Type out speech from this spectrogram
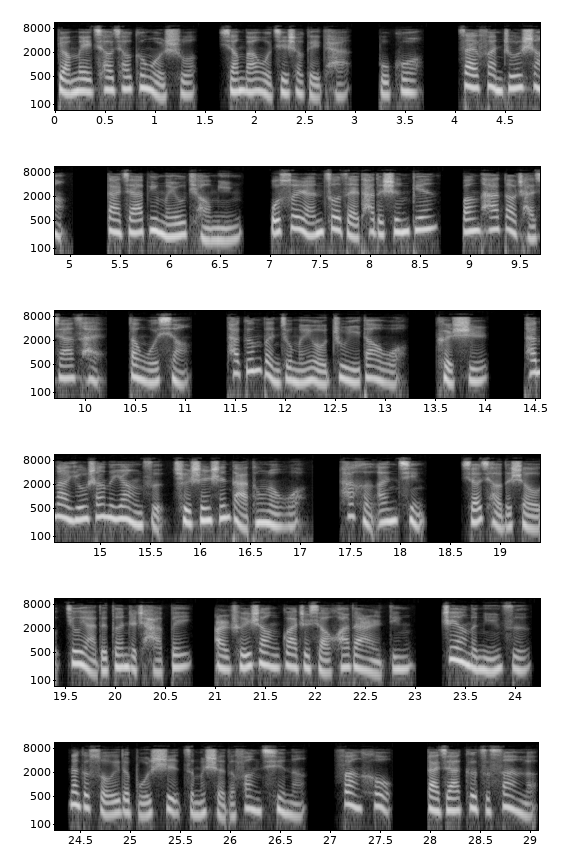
表妹悄悄跟我说，想把我介绍给他。不过，在饭桌上，大家并没有挑明。我虽然坐在他的身边，帮他倒茶夹菜，但我想，他根本就没有注意到我。可是，他那忧伤的样子却深深打动了我。他很安静，小巧的手优雅的端着茶杯，耳垂上挂着小花的耳钉。这样的女子。那个所谓的博士怎么舍得放弃呢？饭后，大家各自散了。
